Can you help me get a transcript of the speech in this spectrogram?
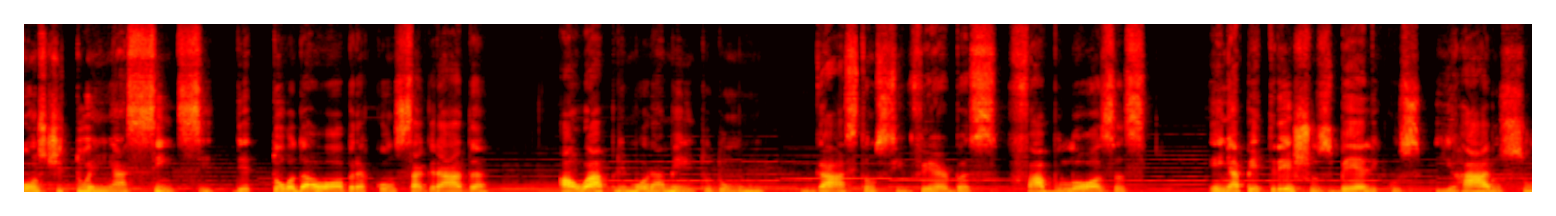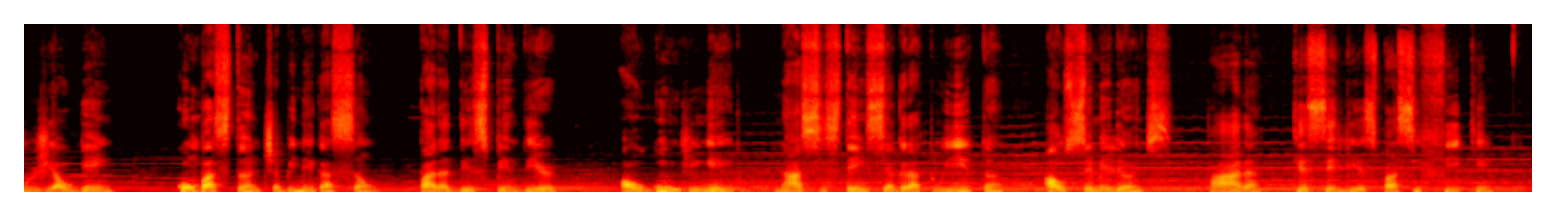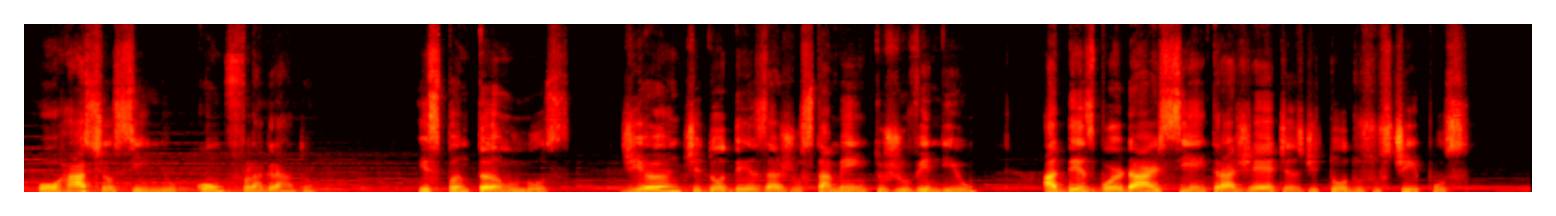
constituem a síntese de toda obra consagrada ao aprimoramento do mundo. Gastam-se verbas fabulosas em apetrechos bélicos e raro surge alguém com bastante abnegação para despender algum dinheiro na assistência gratuita aos semelhantes, para que se lhes pacifique o raciocínio conflagrado. Espantamo-nos diante do desajustamento juvenil a desbordar-se em tragédias de todos os tipos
